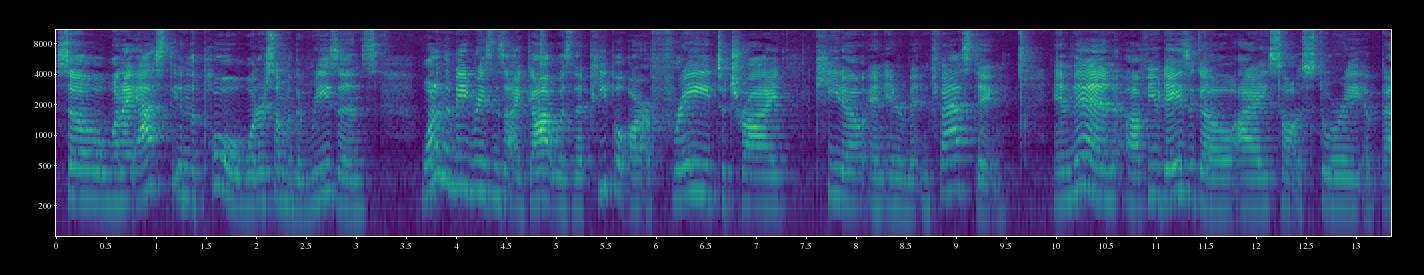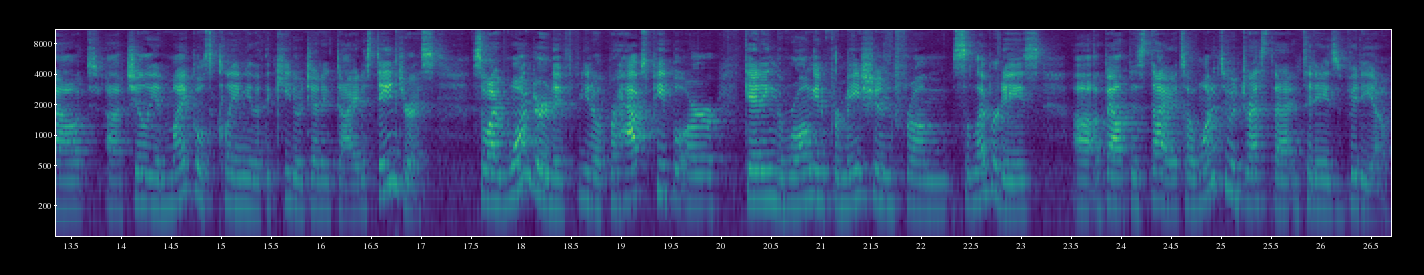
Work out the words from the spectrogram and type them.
So when I asked in the poll, what are some of the reasons? One of the main reasons I got was that people are afraid to try keto and intermittent fasting. And then a few days ago, I saw a story about uh, Jillian Michaels claiming that the ketogenic diet is dangerous. So I wondered if, you know, perhaps people are getting the wrong information from celebrities uh, about this diet. So I wanted to address that in today's video.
